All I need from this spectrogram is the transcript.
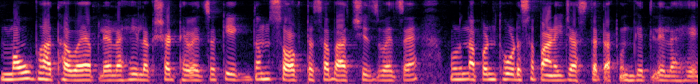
मऊ भात हवा आहे आपल्याला हे लक्षात ठेवायचं की एकदम सॉफ्ट असा भात शिजवायचा आहे. म्हणून आपण थोडंसं पाणी जास्त टाकून घेतलेलं आहे.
